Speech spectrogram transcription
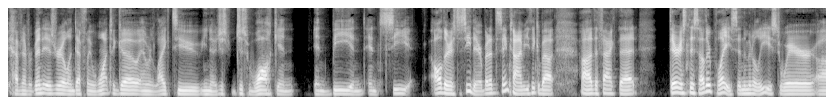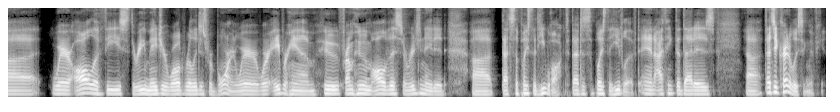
have never been to Israel, and definitely want to go, and would like to, you know, just just walk and and be and and see all there is to see there. But at the same time, you think about uh, the fact that there is this other place in the Middle East where uh, where all of these three major world religions were born, where where Abraham, who from whom all of this originated, uh, that's the place that he walked. That is the place that he lived, and I think that that is uh, that's incredibly significant.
